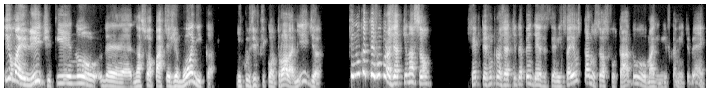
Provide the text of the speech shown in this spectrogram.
E uma elite que, no, é, na sua parte hegemônica, inclusive que controla a mídia, que nunca teve um projeto de nação. sempre teve um projeto de dependência. Isso aí está no Celso Furtado magnificamente bem.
